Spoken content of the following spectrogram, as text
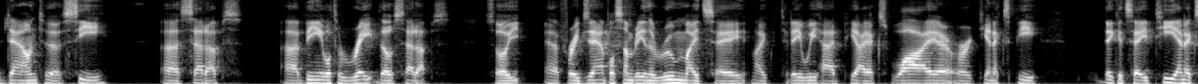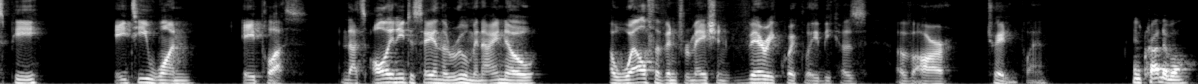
down to C uh, setups, uh, being able to rate those setups. So, uh, for example, somebody in the room might say, like today we had PIXY or TNXP. They could say TNXP, AT1, A plus, and that's all they need to say in the room. And I know a wealth of information very quickly because of our trading plan. Incredible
